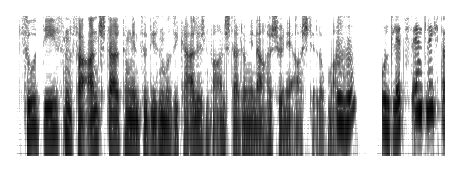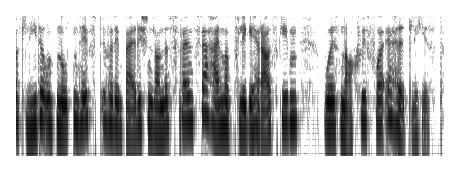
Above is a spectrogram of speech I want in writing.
zu diesen Veranstaltungen, zu diesen musikalischen Veranstaltungen auch eine schöne Ausstellung machen. Mhm. Und letztendlich das Lieder- und Notenheft über den Bayerischen Landesverein für Heimatpflege herausgeben, wo es nach wie vor erhältlich ist.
